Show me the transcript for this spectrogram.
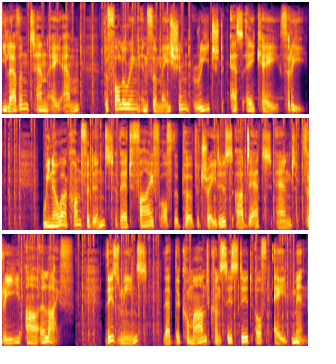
11:10 a.m., the following information reached SAK 3. We now are confident that five of the perpetrators are dead and three are alive. This means that the command consisted of eight men.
